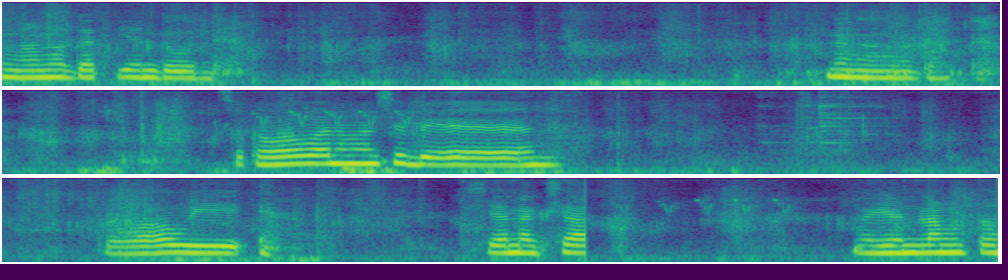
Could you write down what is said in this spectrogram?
Nangangagat yan, dude. Nangangagat. So, kawawa naman si Ben. Kawawi. Siya nagsya. Ngayon lang to.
